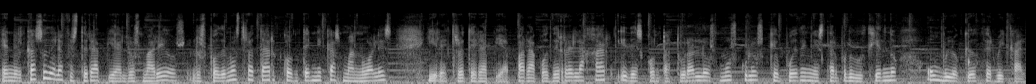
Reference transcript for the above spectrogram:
En el caso de la fisioterapia, los mareos los podemos tratar con técnicas manuales y electroterapia para poder relajar y descontracturar los músculos que pueden estar produciendo un bloqueo cervical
